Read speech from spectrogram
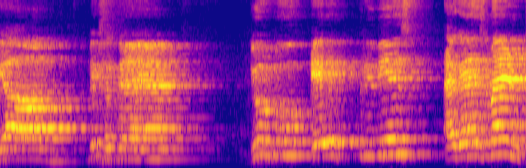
या आप लिख सकते हैं due to a previous engagement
